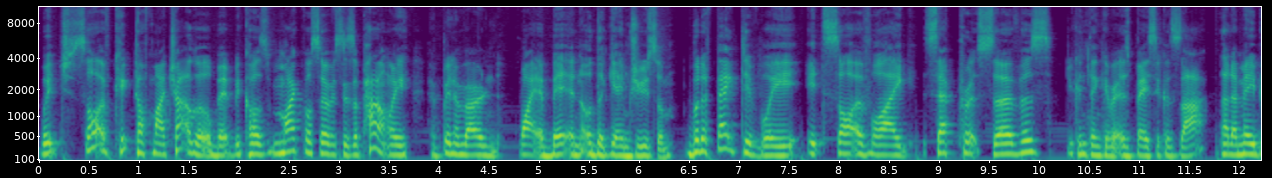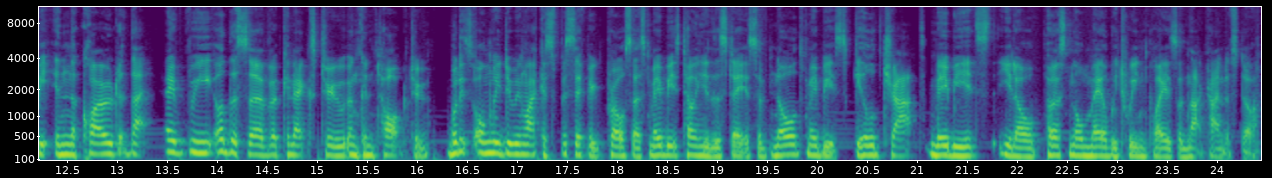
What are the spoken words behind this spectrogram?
which sort of kicked off my chat a little bit because microservices apparently have been around quite a bit and other games use them. But effectively, it's sort of like separate servers. You can think of it as basic as that, that are maybe in the cloud that every other server connects to and can talk to. But it's only doing like a specific process. Maybe it's telling you the status of nodes, maybe it's guild chat, maybe it's, you know, personal mail between players and that kind of stuff.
